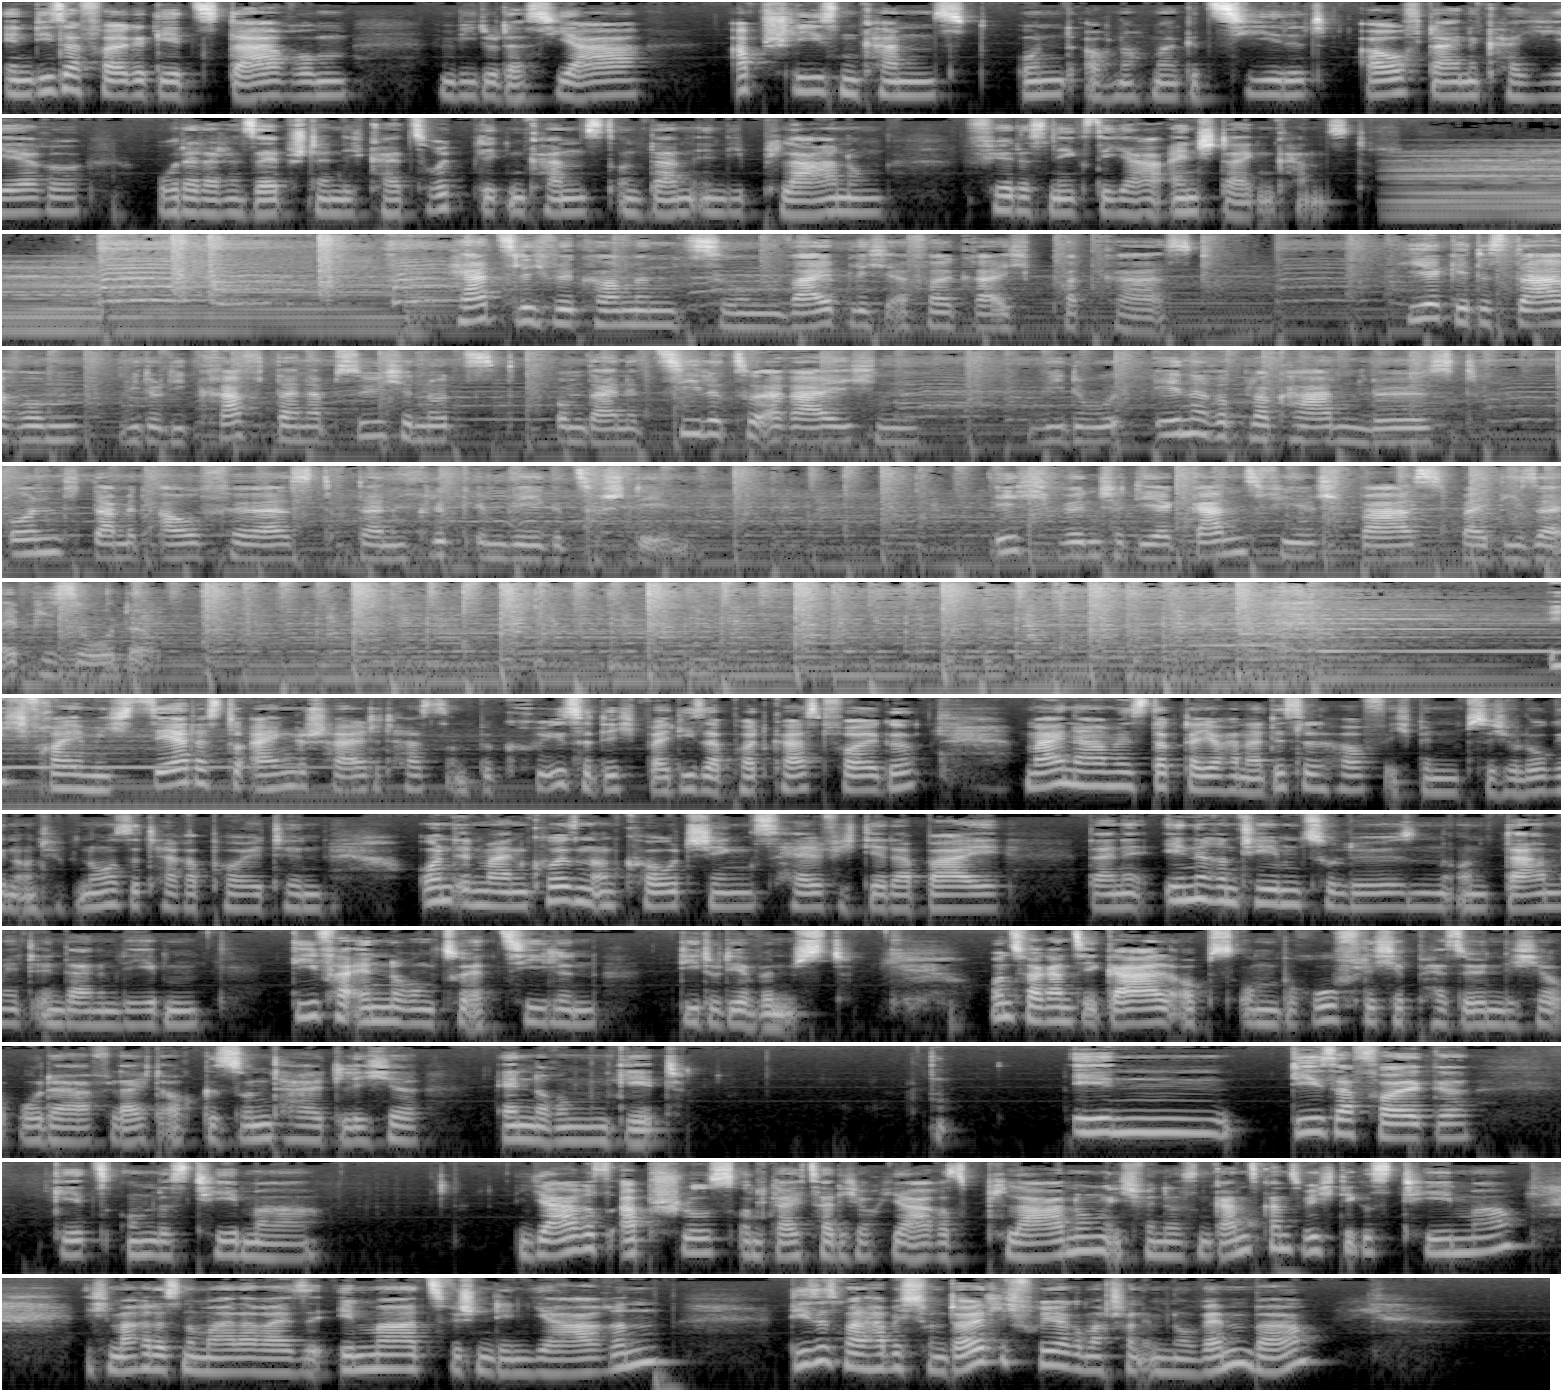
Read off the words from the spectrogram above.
In dieser Folge geht es darum, wie du das Jahr abschließen kannst und auch nochmal gezielt auf deine Karriere oder deine Selbstständigkeit zurückblicken kannst und dann in die Planung für das nächste Jahr einsteigen kannst. Herzlich willkommen zum Weiblich Erfolgreich Podcast. Hier geht es darum, wie du die Kraft deiner Psyche nutzt, um deine Ziele zu erreichen, wie du innere Blockaden löst und damit aufhörst, deinem Glück im Wege zu stehen. Ich wünsche dir ganz viel Spaß bei dieser Episode. Ich freue mich sehr, dass du eingeschaltet hast und begrüße dich bei dieser Podcast-Folge. Mein Name ist Dr. Johanna Disselhoff. Ich bin Psychologin und Hypnosetherapeutin und in meinen Kursen und Coachings helfe ich dir dabei, deine inneren Themen zu lösen und damit in deinem Leben die Veränderung zu erzielen, die du dir wünschst. Und zwar ganz egal, ob es um berufliche, persönliche oder vielleicht auch gesundheitliche Änderungen geht. In dieser Folge geht es um das Thema Jahresabschluss und gleichzeitig auch Jahresplanung. Ich finde das ein ganz, ganz wichtiges Thema. Ich mache das normalerweise immer zwischen den Jahren. Dieses Mal habe ich schon deutlich früher gemacht, schon im November,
